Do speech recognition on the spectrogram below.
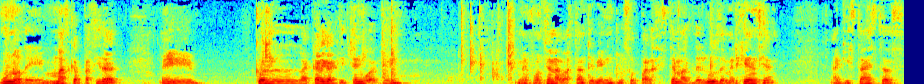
uno de más capacidad. Eh, con la carga que tengo aquí, me funciona bastante bien incluso para sistemas de luz de emergencia. Aquí están estos,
